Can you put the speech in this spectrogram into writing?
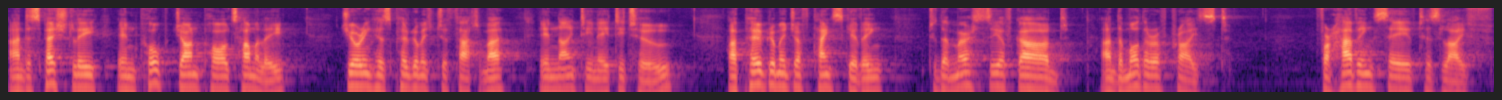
and especially in Pope John Paul's homily during his pilgrimage to Fatima in 1982, a pilgrimage of thanksgiving to the mercy of God and the Mother of Christ for having saved his life.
